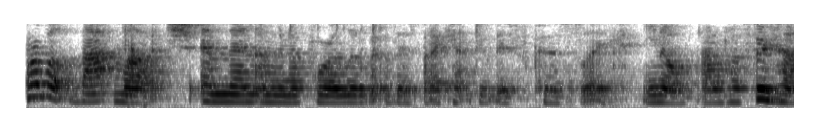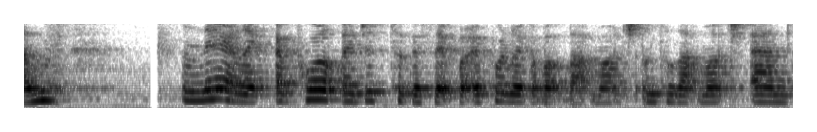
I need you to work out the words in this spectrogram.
Pour about that much, and then I'm gonna pour a little bit of this, but I can't do this because like, you know, I don't have three hands. And there, like, I pour, I just took a sip, but I poured like about that much, until that much, and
